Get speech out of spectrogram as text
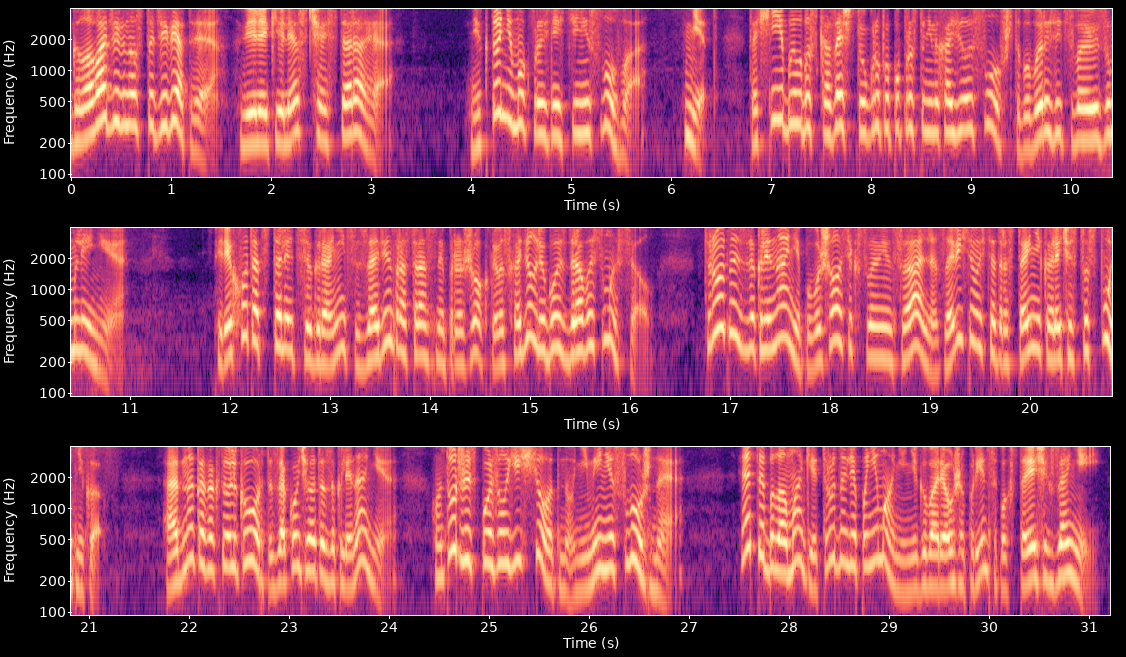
Глава 99. Великий лес, часть вторая. Никто не мог произнести ни слова. Нет, точнее было бы сказать, что у группы попросту не находилось слов, чтобы выразить свое изумление. Переход от столетия границы за один пространственный прыжок превосходил любой здравый смысл. Трудность заклинания повышалась экспоненциально в зависимости от расстояния количества спутников. Однако, как только Орта закончил это заклинание, он тут же использовал еще одно, не менее сложное — это была магия, трудная для понимания, не говоря уже о принципах, стоящих за ней.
